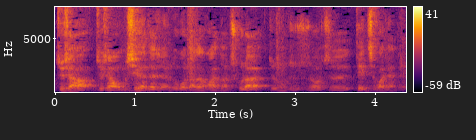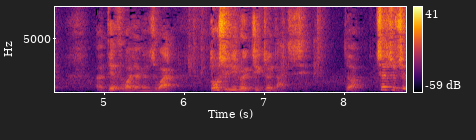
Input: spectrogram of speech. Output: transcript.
就像就像我们现在战争如果打的话，那除了这种就是说是电气化战争，呃电子化战争之外，都是一轮竞争打击线，对吧？这就是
